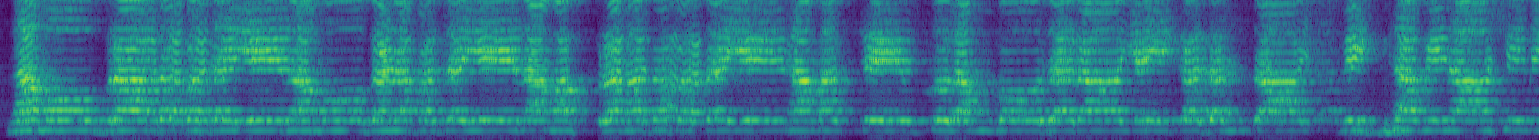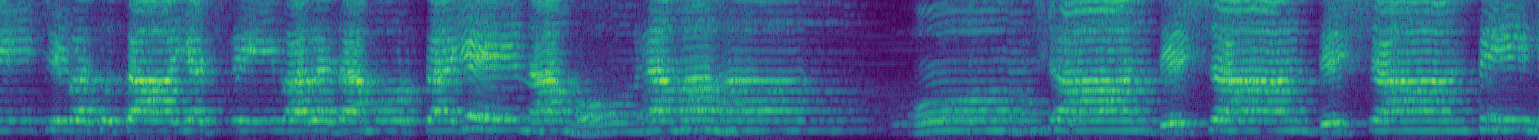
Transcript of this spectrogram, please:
नमो व्रातपतये नमो गणपतये नमः प्रमथपतये नमस्ते स्तुलम्बोदरायैकदन्ताय विघ्नविनाशिने शिवसुताय श्रीवरदमूर्तये नमो नमः ॐ शान्ति शान्ति शान्तिः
